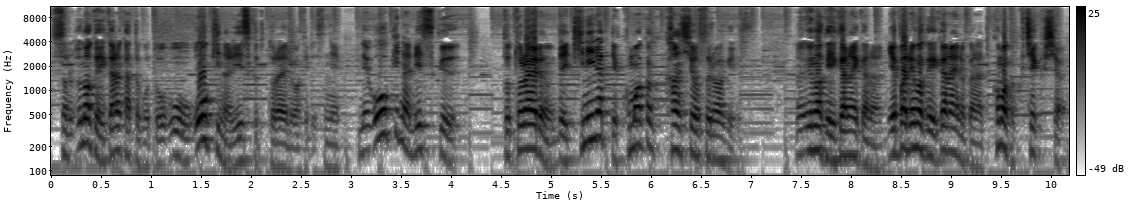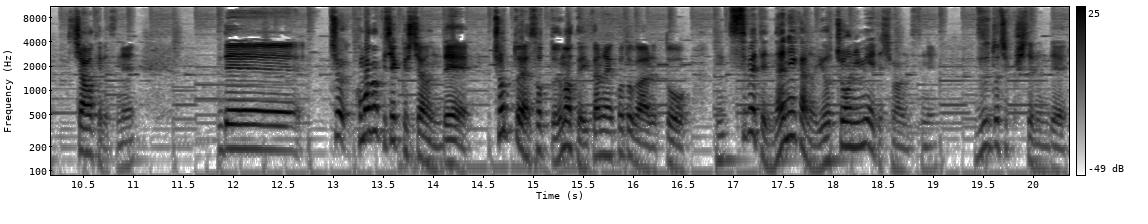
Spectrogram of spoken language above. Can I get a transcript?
ー、そのうまくいかなかったことを大きなリスクと捉えるわけですね。で、大きなリスクと捉えるので気になって細かく監視をするわけです。うまくいかないかなやっぱりうまくいかないのかなって細かくチェックしちゃうしちゃうわけですね。で、ちょ、細かくチェックしちゃうんで、ちょっとやそっとうまくいかないことがあると、すべて何かの予兆に見えてしまうんですね。ずっとチェックしてるんで、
